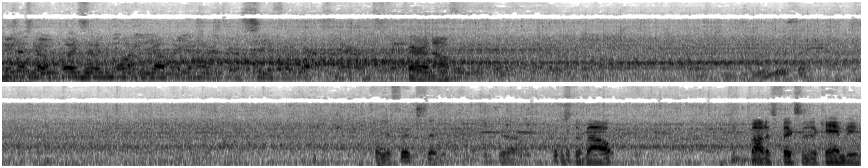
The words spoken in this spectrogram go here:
Probably just gonna place it in one of the other guys to see if it works there. Fair enough. Well, you fixed it. Yeah. Just about. About as fixed as it can be.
